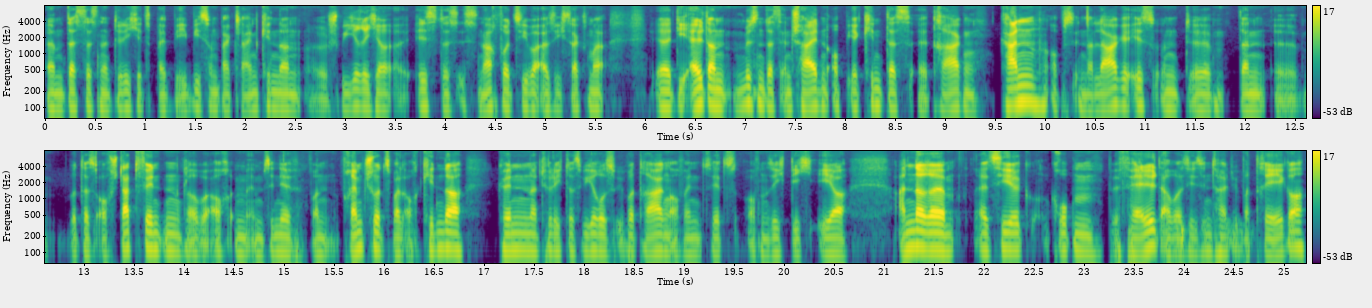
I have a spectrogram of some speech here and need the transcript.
Ähm, dass das natürlich jetzt bei Babys und bei Kleinkindern äh, schwieriger ist, das ist nachvollziehbar. Also ich sage es mal, äh, die Eltern müssen das entscheiden, ob ihr Kind das äh, tragen kann, ob es in der Lage ist und äh, dann wird das auch stattfinden, ich glaube auch im, im Sinne von Fremdschutz, weil auch Kinder können natürlich das Virus übertragen, auch wenn es jetzt offensichtlich eher andere Zielgruppen befällt, aber sie sind halt Überträger.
